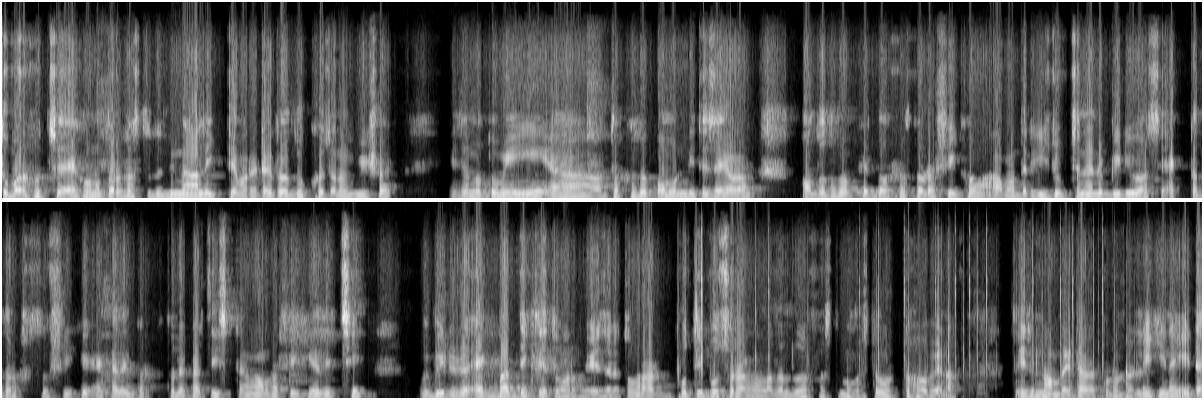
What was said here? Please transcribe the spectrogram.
তোমার হচ্ছে এখনও দরখাস্ত যদি না লিখতে পারো, এটা একটা দুঃখজনক বিষয়। এই জন্য তুমি দরখাস্ত কমন নিতে চাই ওরা অন্তত পক্ষে দরখাস্তটা শিখো, আমাদের ইউটিউব চ্যানেলে ভিডিও আছে, একটা দরখাস্ত শিখে একাধিক দরখাস্ত লেখার সিস্টেম আমরা শিখিয়ে দিচ্ছি। ওই ভিডিওটা একবার দেখলে তোমার হয়ে যাবে। তোমার আর প্রতি বছর আর আলাদা আলাদা দরখাস্ত মুখস্থ করতে হবে না। তো এই জন্য আমরা এটা আর কোনোটা লিখি না এটা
